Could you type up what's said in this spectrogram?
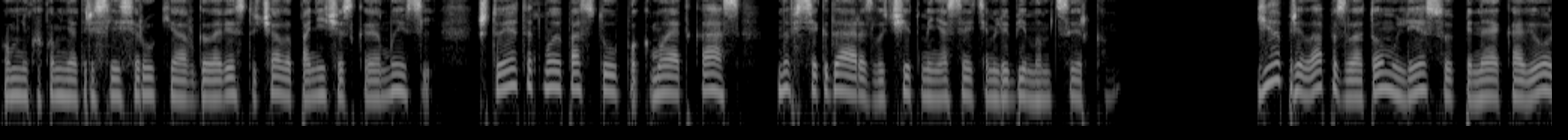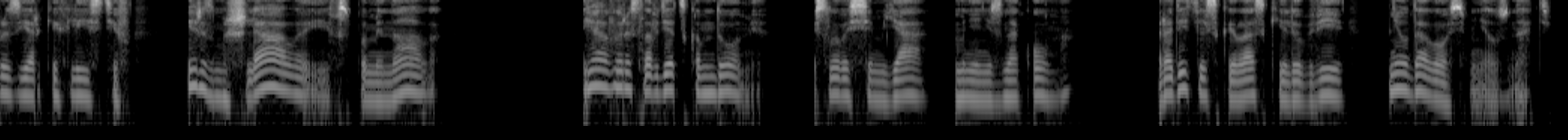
Помню, как у меня тряслись руки, а в голове стучала паническая мысль, что этот мой поступок, мой отказ навсегда разлучит меня с этим любимым цирком. Я брела по золотому лесу, пиная ковер из ярких листьев — и размышляла, и вспоминала. Я выросла в детском доме, и слово «семья» мне незнакомо. Родительской ласки и любви не удалось мне узнать.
